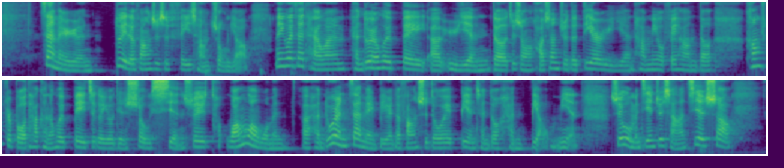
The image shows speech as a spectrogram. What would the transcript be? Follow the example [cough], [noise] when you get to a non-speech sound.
赞美人。对的方式是非常重要。那因为在台湾，很多人会被呃语言的这种，好像觉得第二语言他没有非常的 comfortable，他可能会被这个有点受限，所以往往我们呃很多人赞美别人的方式都会变成都很表面。所以我们今天就想要介绍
